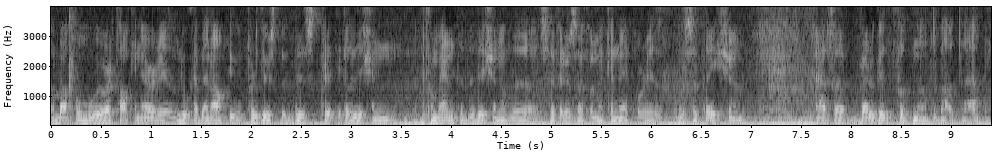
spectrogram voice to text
about whom we were talking earlier, Luca Benotti, who produced this critical edition, commented edition of the Sefer Yosef Mekaneh for his dissertation, has a very good footnote about that.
